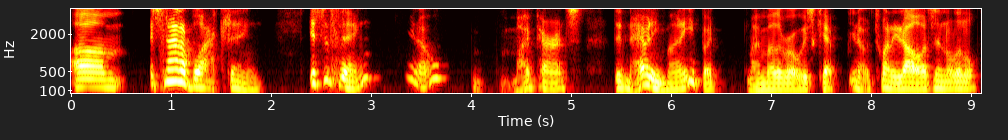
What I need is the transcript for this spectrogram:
Um, it's not a black thing. It's a thing. You know, my parents didn't have any money, but my mother always kept, you know, twenty dollars in a little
